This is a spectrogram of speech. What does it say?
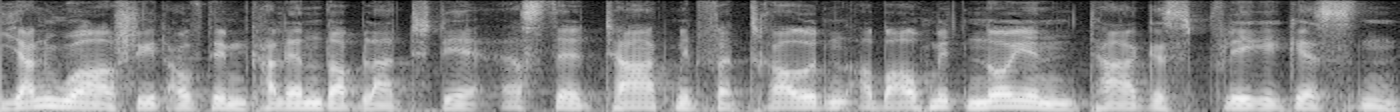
Januar steht auf dem Kalenderblatt. Der erste Tag mit vertrauten, aber auch mit neuen Tagespflegegästen.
